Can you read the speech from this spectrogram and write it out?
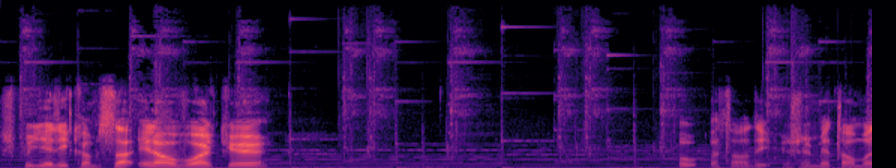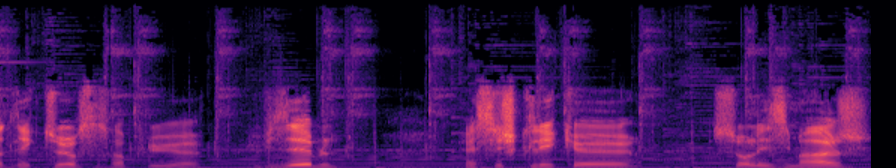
Je peux y aller comme ça. Et là, on voit que... Oh, attendez. Je vais mettre en mode lecture. Ce sera plus, euh, visible. Et si je clique... Euh, sur les images.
